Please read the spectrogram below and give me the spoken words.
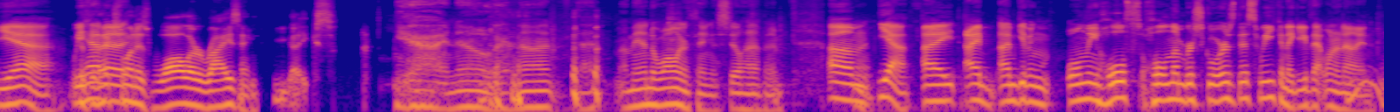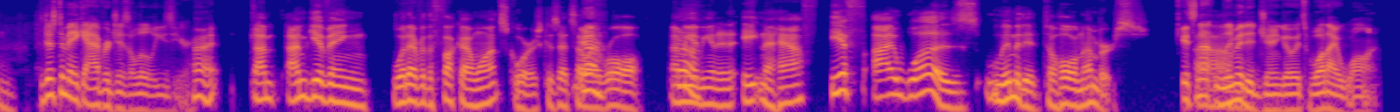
Yeah, we have the next a, one is Waller Rising. Yikes. Yeah, I know. They're not that Amanda Waller thing is still happening. Um, yeah, I, I I'm giving only whole whole number scores this week, and I gave that one a nine Mm. just to make averages a little easier. All right. I'm I'm giving whatever the fuck I want scores because that's how I roll. I'm Yeah. giving it an eight and a half. If I was limited to whole numbers. It's not Um, limited, Django. It's what I want.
